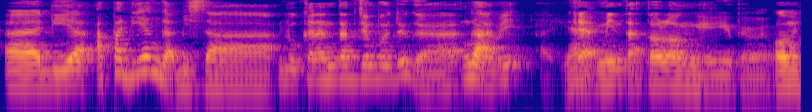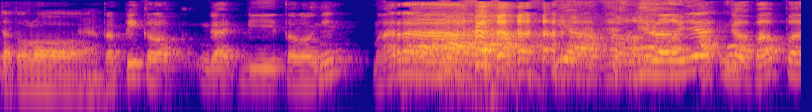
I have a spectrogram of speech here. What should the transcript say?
eh, dia apa dia nggak bisa bukan antar jemput juga Enggak. tapi Ya. kayak minta tolong kayak gitu oh minta tolong. Nah, tapi kalau nggak ditolongin marah Iya, maksudnya bilangnya nggak apa-apa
